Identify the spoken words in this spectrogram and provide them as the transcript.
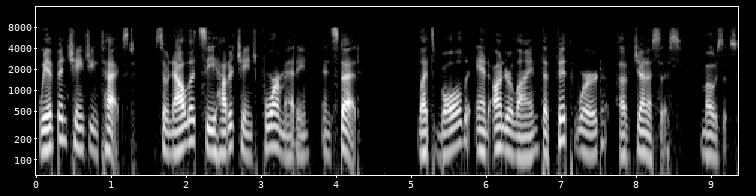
We have been changing text, so now let's see how to change formatting instead. Let's bold and underline the fifth word of Genesis, Moses.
